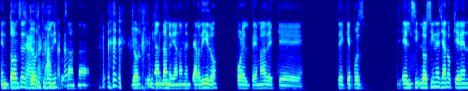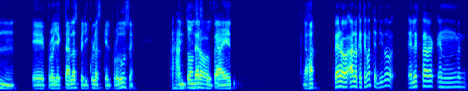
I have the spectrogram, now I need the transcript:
Entonces, George Clooney, pues, anda, George Clooney anda medianamente ardido por el tema de que, de que pues, el los cines ya no quieren eh, proyectar las películas que él produce. Ajá, Entonces, pero, pues, pero, a él... Ajá, pero a lo que tengo entendido, él está en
